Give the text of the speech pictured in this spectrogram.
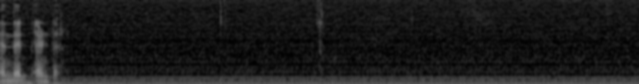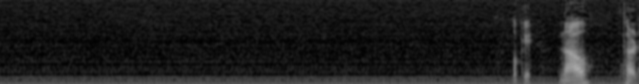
and then enter. Okay now third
